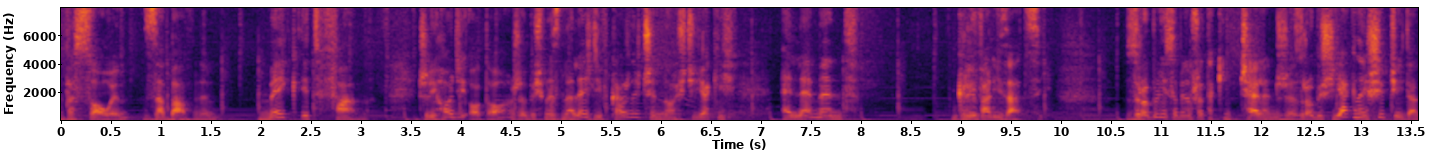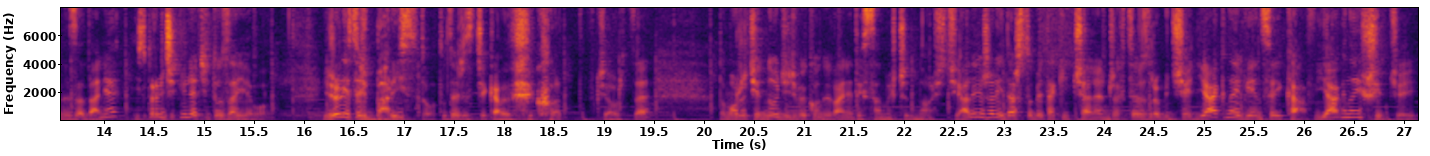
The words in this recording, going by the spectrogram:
wesołym, zabawnym, make it fun. Czyli chodzi o to, żebyśmy znaleźli w każdej czynności jakiś element grywalizacji. Zrobili sobie na przykład taki challenge, że zrobisz jak najszybciej dane zadanie i sprawdzić, ile ci to zajęło. Jeżeli jesteś baristą, to też jest ciekawy przykład w książce, to może cię nudzić wykonywanie tych samych czynności, ale jeżeli dasz sobie taki challenge, że chcesz zrobić dzisiaj jak najwięcej kaw, jak najszybciej,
